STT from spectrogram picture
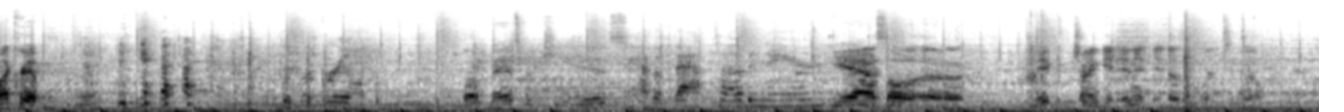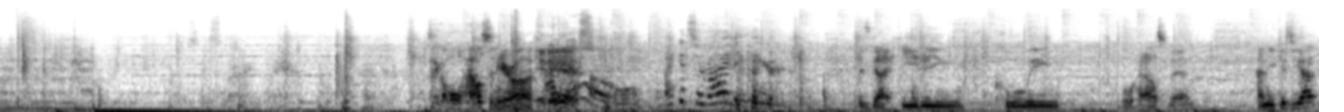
My crib. yeah. For real. Bunk beds for the kids. You have a bathtub in there. Yeah, I saw uh, Nick try and get in it. It doesn't work too well. It's like a whole house in here, huh? It I know. I could survive in here. It's got heating, cooling, whole house, man. How many kids you got?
